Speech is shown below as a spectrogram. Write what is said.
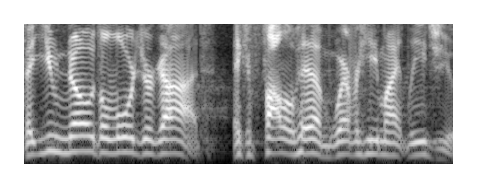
that you know the Lord your God and can follow him wherever he might lead you.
